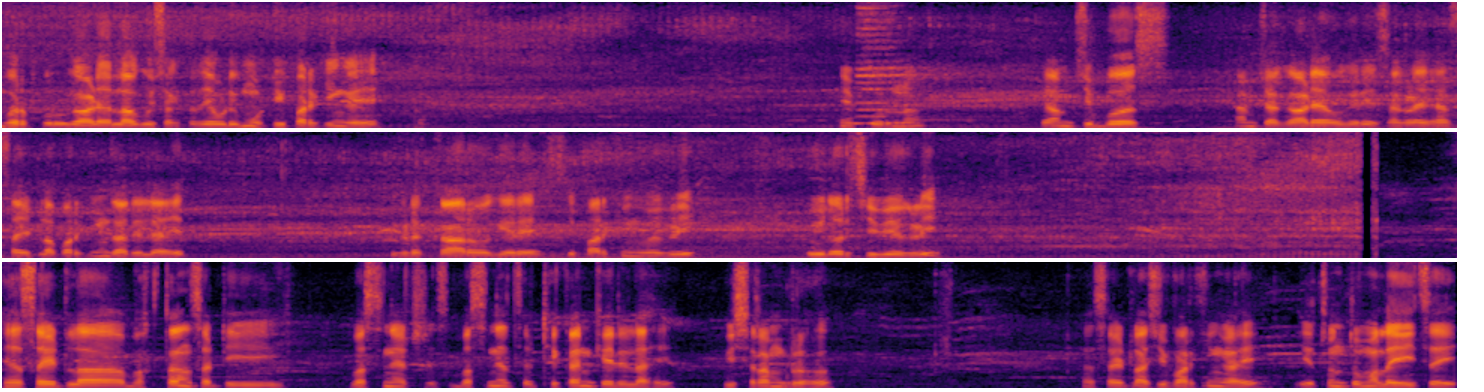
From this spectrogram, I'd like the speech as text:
भरपूर गाड्या लागू शकतात एवढी मोठी पार्किंग आहे. हे पूर्ण. आमची बस आमच्या गाड्या वगैरे सगळ्या ह्या साईडला पार्किंग झालेल्या आहेत. तिकडे कार वगैरे ची पार्किंग वेगळी टू व्हीलरची वेगळी. या साईडला भक्तांसाठी बसण्या बसण्याचं ठिकाण केलेलं आहे विश्रामगृह या साईडला अशी पार्किंग आहे. येथून तुम्हाला यायचं आहे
